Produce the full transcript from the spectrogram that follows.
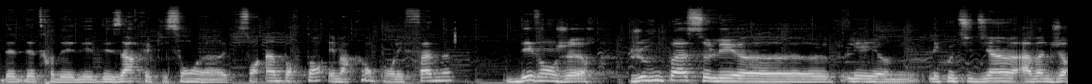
d'être- d'être des, des- des arcs qui sont, euh, qui sont importants et marquants pour les fans des Vengeurs. Je vous passe les, euh, les, euh, les quotidiens Avengers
